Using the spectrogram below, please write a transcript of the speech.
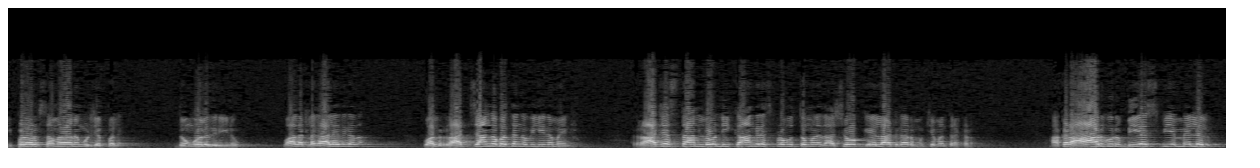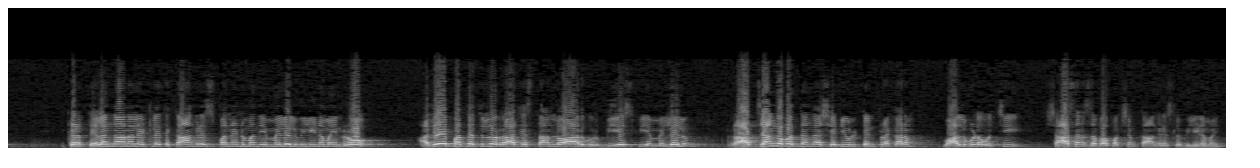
ఇప్పటివరకు సమాధానం కూడా చెప్పలే. దొంగలు తిరిగినావు వాళ్ళు అట్లా కాలేదు కదా. వాళ్ళు రాజ్యాంగబద్ధంగా విలీనమైనరు. రాజస్థాన్లో నీ కాంగ్రెస్ ప్రభుత్వం అనేది అశోక్ గెహ్లాట్ గారు ముఖ్యమంత్రి అక్కడ. అక్కడ ఆరుగురు బీఎస్పీ ఎమ్మెల్యేలు. ఇక్కడ తెలంగాణలో ఎట్లయితే కాంగ్రెస్ పన్నెండు మంది ఎమ్మెల్యేలు విలీనమైనరో అదే పద్ధతిలో రాజస్థాన్లో ఆరుగురు బీఎస్పీ ఎమ్మెల్యేలు. రాజ్యాంగబద్ధంగా షెడ్యూల్ టెన్ ప్రకారం వాళ్ళు కూడా వచ్చి శాసనసభాపక్షం కాంగ్రెస్లో విలీనమైంది.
